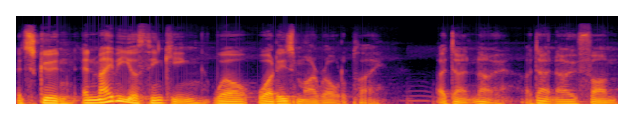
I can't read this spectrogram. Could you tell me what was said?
It's good. And maybe you're thinking, well, what is my role to play? I don't know. I don't know if I'm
